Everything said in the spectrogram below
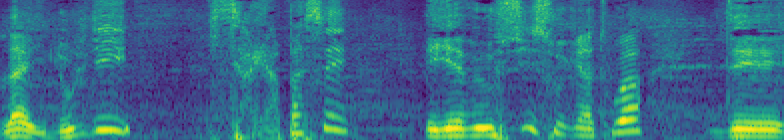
là, il nous le dit, il s'est rien passé. Et il y avait aussi, souviens-toi, des,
